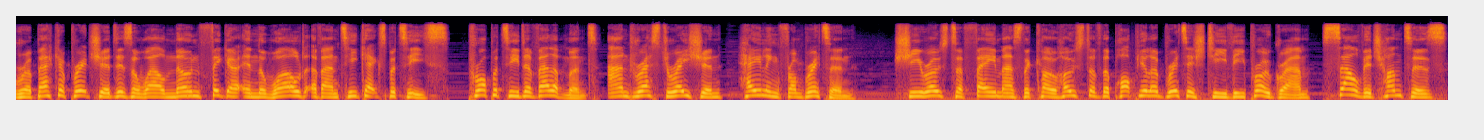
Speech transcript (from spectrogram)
Rebecca Pritchard is a well-known figure in the world of antique expertise, property development, and restoration, hailing from Britain. She rose to fame as the co-host of the popular British TV program, Salvage Hunters,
